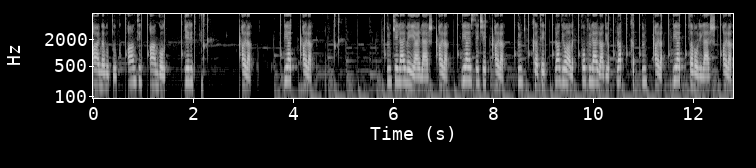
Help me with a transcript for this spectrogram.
A- Arnavutluk, Antik, Angol. Geri ara. Diğer ara. Ülkeler ve yerler ara. Diğer seçe ara. Ülk kate radyo alı. Popüler radyo. Rap ül ara. Diğer favoriler ara.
